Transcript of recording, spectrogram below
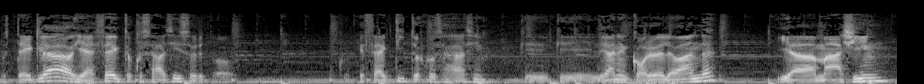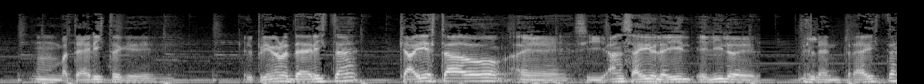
los teclados y a efectos, cosas así, sobre todo. Efectitos, cosas así, que, que le dan el color a la banda. Y a Machine, un baterista que. El primer baterista que había estado, eh, si han seguido el, hil- el hilo de, de la entrevista,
